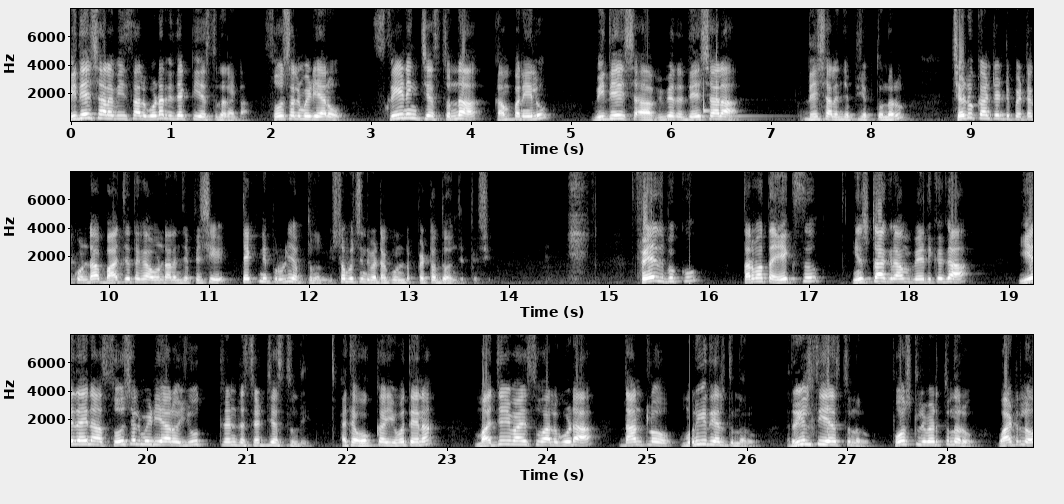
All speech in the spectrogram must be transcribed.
విదేశాల వీసాలు కూడా రిజెక్ట్ చేస్తున్నారట. సోషల్ మీడియాను స్క్రీనింగ్ చేస్తున్న కంపెనీలు విదేశ వివిధ దేశాల దేశాలని చెప్పి చెప్తున్నారు. చెడు కంటెంట్ పెట్టకుండా బాధ్యతగా ఉండాలని చెప్పేసి టెక్ నిపుణులు చెప్తున్నారు. ఇష్టం వచ్చింది పెట్టకుండా పెట్టొద్దు అని చెప్పేసి. ఫేస్బుక్ తర్వాత ఎక్స్ ఇన్స్టాగ్రామ్ వేదికగా ఏదైనా సోషల్ మీడియాలో యూత్ ట్రెండ్ సెట్ చేస్తుంది. అయితే ఒక్క యువతేనా? మధ్య వయసు వాళ్ళు కూడా దాంట్లో మునిగి తేలుతున్నారు. రీల్స్ చేస్తున్నారు. పోస్టులు పెడుతున్నారు. వాటిలో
